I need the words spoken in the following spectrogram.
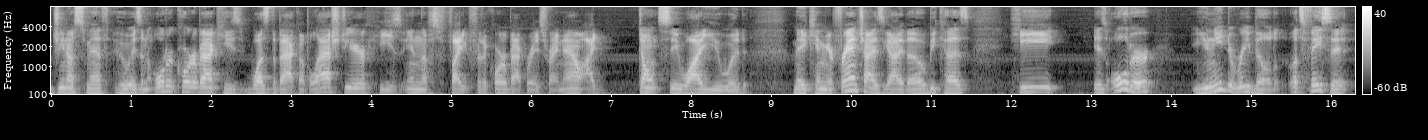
Geno Smith, who is an older quarterback. He was the backup last year. He's in the fight for the quarterback race right now. I don't see why you would make him your franchise guy though, because he is older. You need to rebuild. Let's face it,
